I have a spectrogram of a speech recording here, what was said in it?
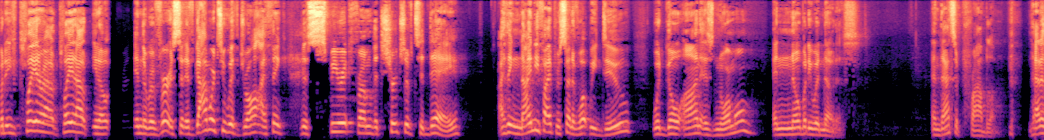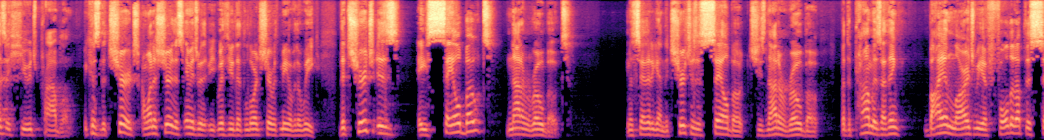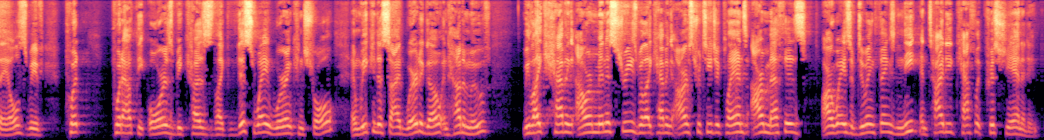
But if you play it out, play it out, you know, in the reverse, that if God were to withdraw, I think the spirit from the church of today, I think 95% of what we do would go on as normal and nobody would notice. And that's a problem. That is a huge problem because the church, I want to share this image with, with you that the Lord shared with me over the week. The church is a sailboat, not a rowboat. I'm going to say that again. The church is a sailboat. She's not a rowboat. But the problem is, I think by and large, we have folded up the sails. We've put put out the oars because like this way we're in control and we can decide where to go and how to move. We like having our ministries. We like having our strategic plans, our methods, our ways of doing things, neat and tidy Catholic Christianity.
